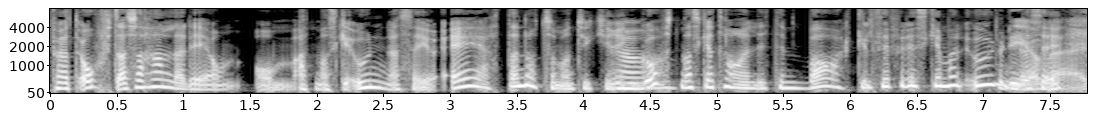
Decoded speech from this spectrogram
för att ofta så handlar det om, om att man ska unna sig och äta något som man tycker är Ja. gott. Man ska ta en liten bakelse för det ska man unna För är sig. värd.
